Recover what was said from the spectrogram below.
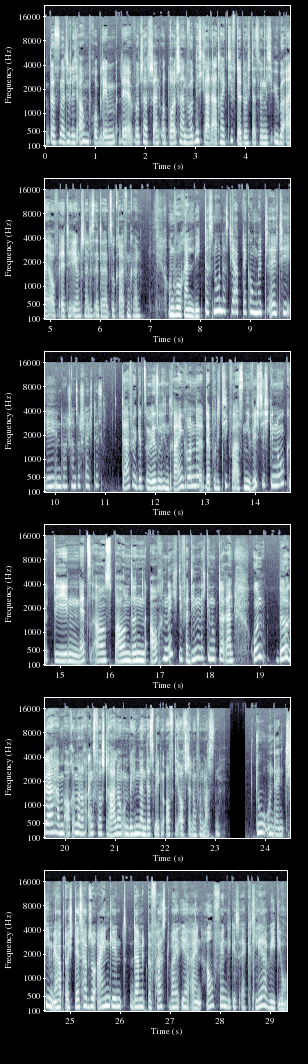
Das ist natürlich auch ein Problem. Der Wirtschaftsstandort Deutschland wird nicht gerade attraktiv dadurch, dass wir nicht überall auf LTE und schnelles Internet zugreifen können. Und woran liegt es nun, dass die Abdeckung mit LTE in Deutschland so schlecht ist? Dafür gibt es im Wesentlichen drei Gründe. Der Politik war es nie wichtig genug, den Netzausbauenden auch nicht, die verdienen nicht genug daran und Bürger haben auch immer noch Angst vor Strahlung und behindern deswegen oft die Aufstellung von Masten du und dein Team, ihr habt euch deshalb so eingehend damit befasst, weil ihr ein aufwendiges Erklärvideo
